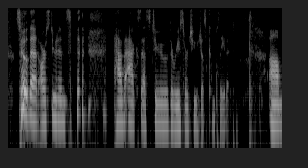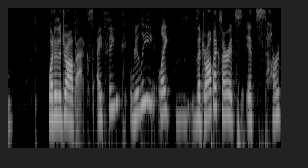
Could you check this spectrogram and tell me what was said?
so that our students have access to the research you just completed. Um, what are the drawbacks? I think really like the drawbacks are it's it's hard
